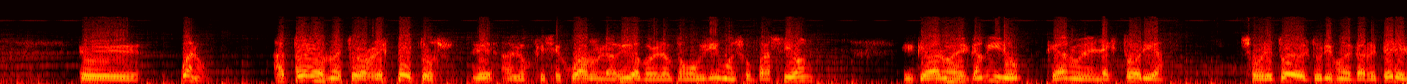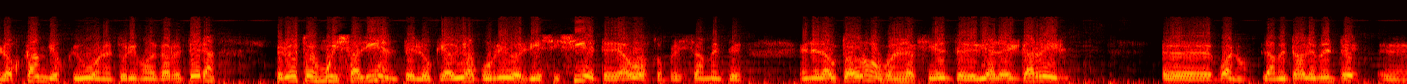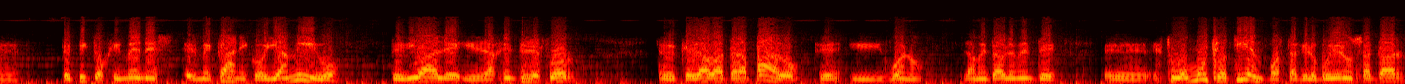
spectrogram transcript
Eh, bueno, a todos nuestros respetos eh, a los que se jugaron la vida por el automovilismo en su pasión y quedaron en el camino, quedaron en la historia, sobre todo del turismo de carretera y los cambios que hubo en el turismo de carretera, pero esto es muy saliente lo que había ocurrido el 17 de agosto, precisamente en el autódromo con el accidente de Viale del Carril. Eh, bueno, lamentablemente eh, Pepito Jiménez, el mecánico y amigo de Viale y de la gente de Ford, eh, quedaba atrapado y bueno, lamentablemente eh, estuvo mucho tiempo hasta que lo pudieron sacar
